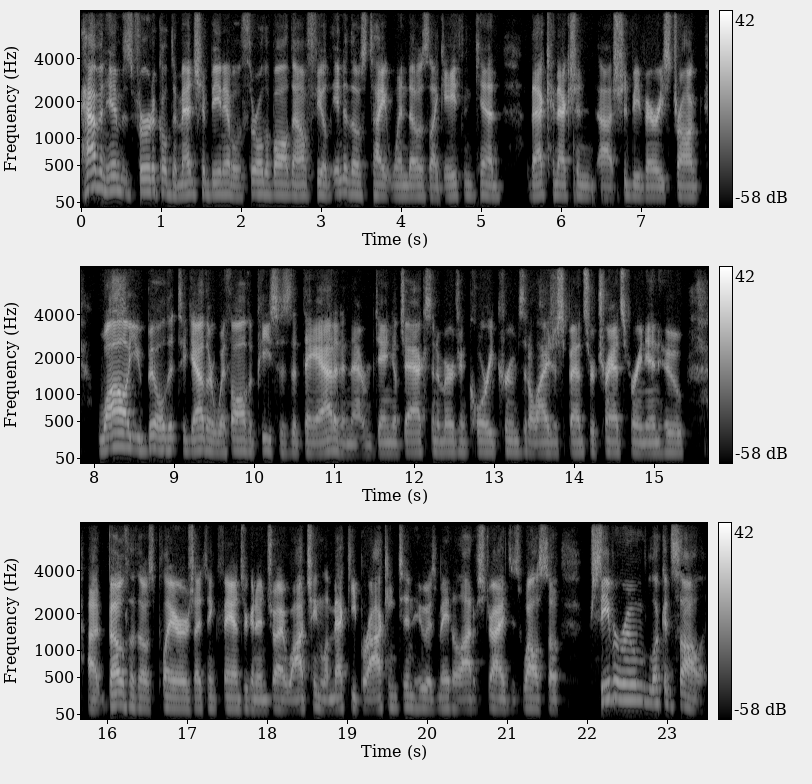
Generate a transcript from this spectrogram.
having him his vertical dimension, being able to throw the ball downfield into those tight windows like Ethan can, that connection uh, should be very strong while you build it together with all the pieces that they added in that room. Daniel Jackson emerging, Corey Crooms and Elijah Spencer transferring in, who uh, both of those players I think fans are going to enjoy watching. Le'Meke Brockington, who has made a lot of strides as well. So receiver room looking solid.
